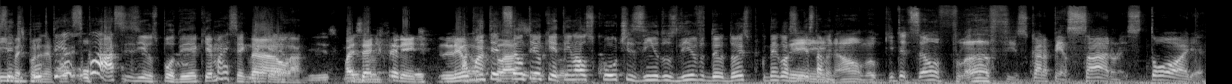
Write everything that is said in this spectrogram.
Sim, mas, Book tem as o- classes e os poderes, que mais você que vai querer lá? Isso, mas é não- diferente. Lê A uma quinta edição classe- tem o quê? Tem lá os quotezinhos dos livros, do- dois negocinhos desse tamanho. Não, meu quinta edição é fluff, os caras pensaram na história.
